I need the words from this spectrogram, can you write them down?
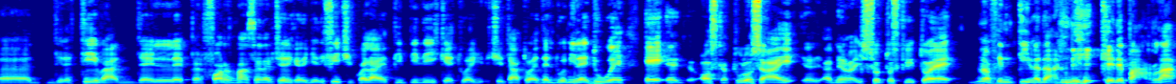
eh, direttiva delle performance energetiche degli edifici, quella EPPD che tu hai citato, è del 2002 e eh, Oscar tu lo sai, eh, almeno il sottoscritto è una ventina d'anni che ne parla.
